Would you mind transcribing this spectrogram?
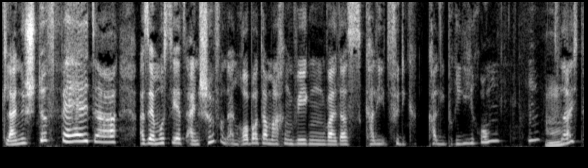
Kleine Stiftbehälter. Also er musste jetzt ein Schiff und einen Roboter machen, wegen, weil das Kali für die Kalibrierung hm, vielleicht.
